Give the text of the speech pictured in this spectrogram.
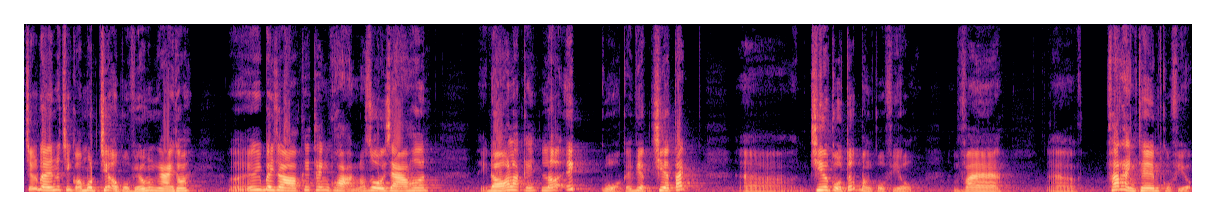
Trước đây nó chỉ có một triệu cổ phiếu một ngày thôi. Đấy, bây giờ cái thanh khoản nó dồi dào hơn. Thì đó là cái lợi ích của cái việc chia tách uh, chia cổ tức bằng cổ phiếu và uh, phát hành thêm cổ phiếu.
